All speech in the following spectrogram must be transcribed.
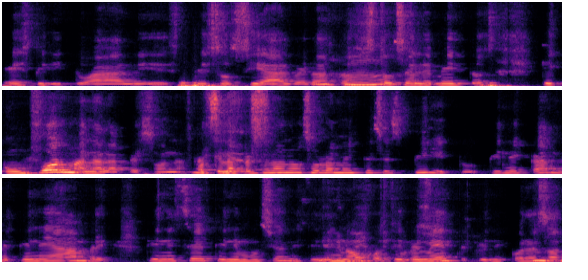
espiritual, este, social, ¿verdad? Todos estos elementos que conforman a la persona, porque la persona no solamente es espíritu, tiene carne, tiene hambre, tiene sed, tiene emociones, tiene, ojos, tiene mente, tiene corazón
